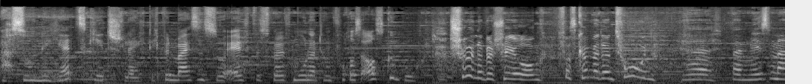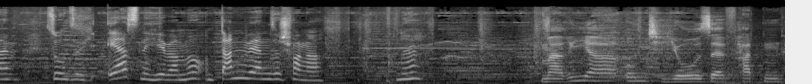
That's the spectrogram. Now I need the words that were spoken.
Ach so, nee, jetzt geht's schlecht. Ich bin meistens so elf bis zwölf Monate im Voraus ausgebucht. Schöne Bescherung. Was können wir denn tun? Ja, beim nächsten Mal suchen sie sich erst eine Hebamme und dann werden sie schwanger. Ne? Maria und Josef hatten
